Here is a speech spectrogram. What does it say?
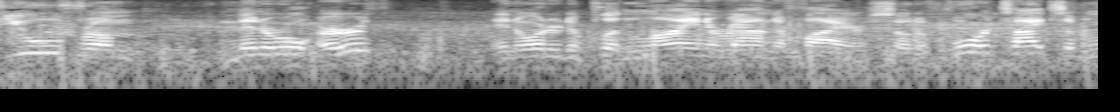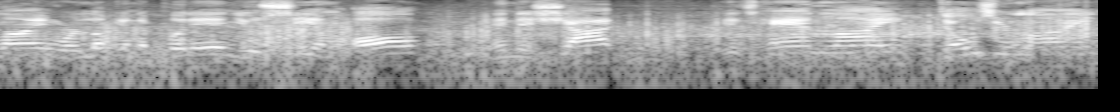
fuel from mineral earth in order to put line around the fire. So the four types of line we're looking to put in, you'll see them all in this shot. It's hand line, dozer line,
